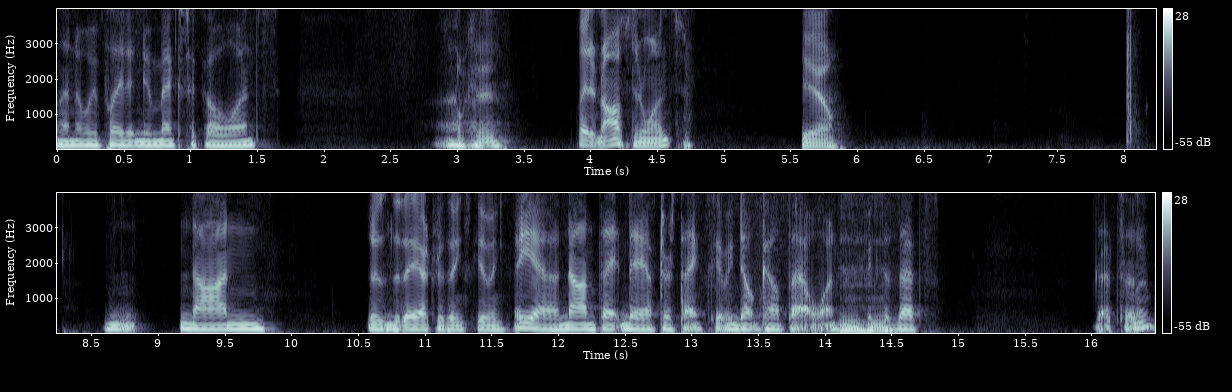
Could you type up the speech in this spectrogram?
I know we played at New Mexico once. Uh-huh. Okay. Played in Austin once. Yeah. Non, Was the day after Thanksgiving. yeah, non day after Thanksgiving. Don't count that one Mm-hmm. because that's that's a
